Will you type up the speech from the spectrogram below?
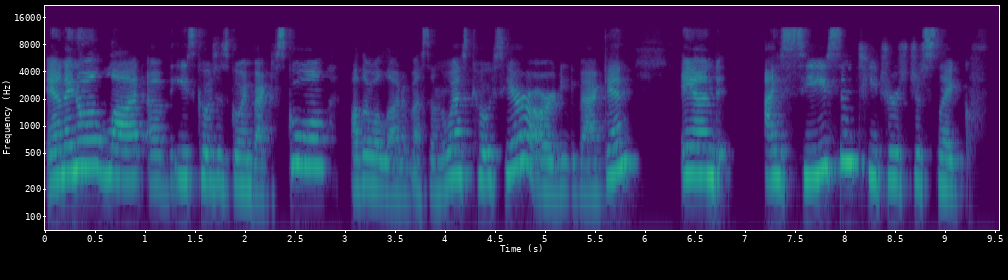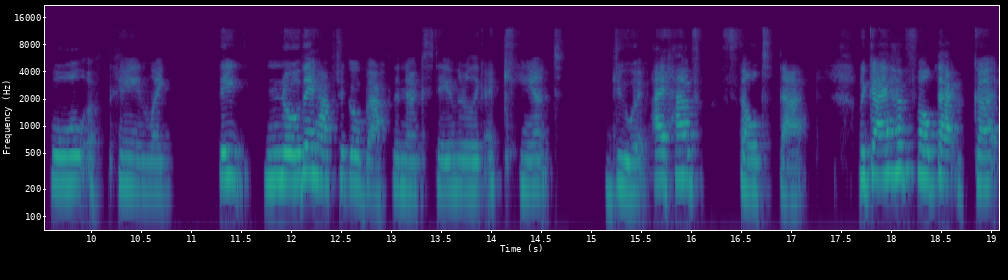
And I know a lot of the East Coast is going back to school, although a lot of us on the West Coast here are already back in. And I see some teachers just like full of pain. Like they know they have to go back the next day and they're like, I can't do it. I have felt that. Like I have felt that gut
